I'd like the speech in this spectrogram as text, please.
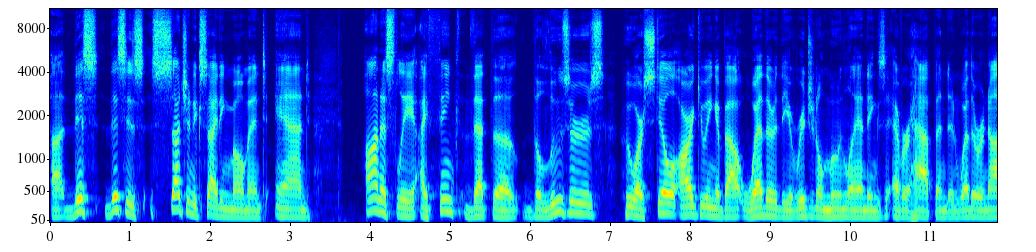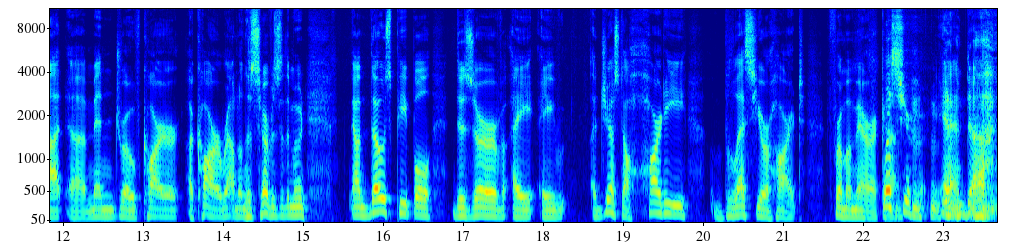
uh, this this is such an exciting moment, and honestly, I think that the the losers who are still arguing about whether the original moon landings ever happened and whether or not uh, men drove car a car around on the surface of the moon. Um, those people deserve a, a, a, just a hearty bless your heart from America. Bless your heart. and uh,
